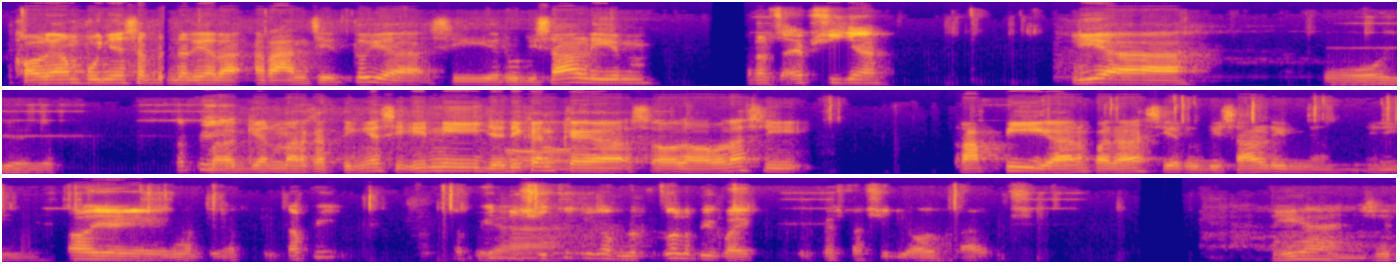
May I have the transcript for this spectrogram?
Kalau yang punya sebenarnya Rans itu ya si Rudi Salim. Rans FC-nya. Iya. Oh iya iya. Tapi bagian marketingnya si ini. Jadi kan oh. kan kayak seolah-olah si rapi kan padahal si Rudi Salim yang ini. Oh iya iya ngerti ngerti. Tapi tapi ya. di situ juga menurut gue lebih baik investasi di all rights. Iya anjir.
